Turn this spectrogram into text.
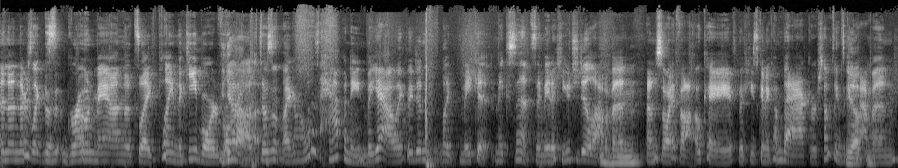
And then there's like this grown man that's like playing the keyboard for Yeah. It doesn't like, oh, what is happening? But yeah, like they didn't like make it make sense. They made a huge deal out of Mhm. it. And so I thought, okay, if he's gonna come back or something's gonna Yep. happen.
